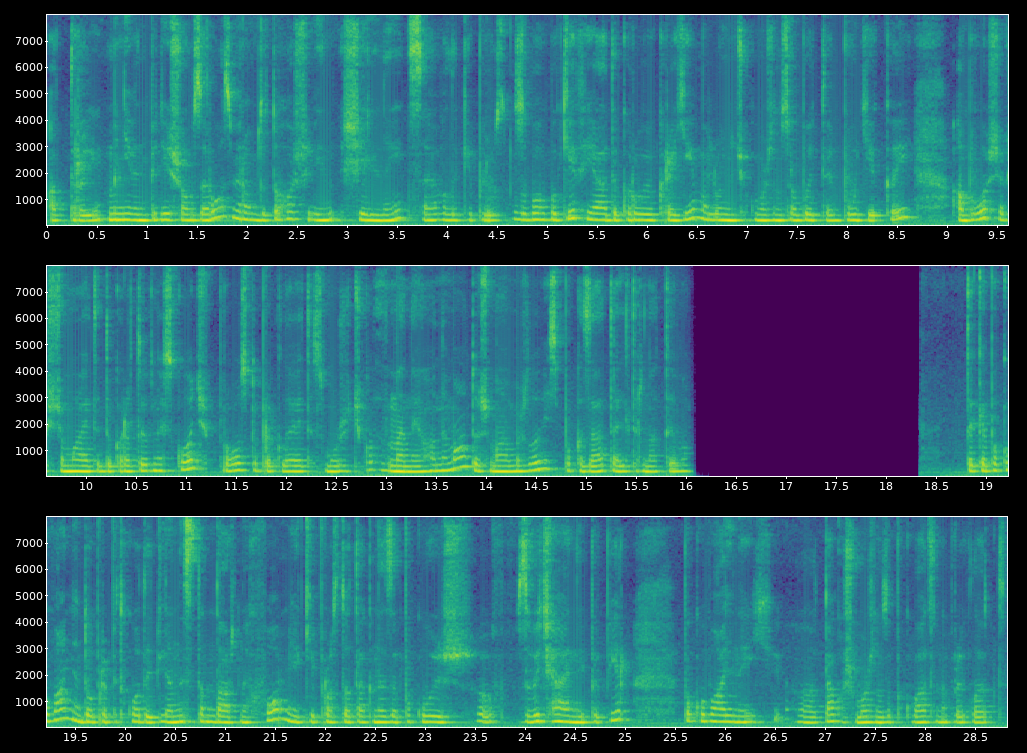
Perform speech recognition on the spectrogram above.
А3. Мені він підійшов за розміром, до того що він щільний, це великий плюс. З обох боків я декорую краї, малюночок можна зробити будь-який, або ж, якщо маєте декоративний скотч, просто приклеїти смужечку. В мене його нема, тож маю можливість показати альтернативу. Таке пакування добре підходить для нестандартних форм, які просто так не запакуєш в звичайний папір пакувальний. Е, Також можна запакувати, наприклад,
